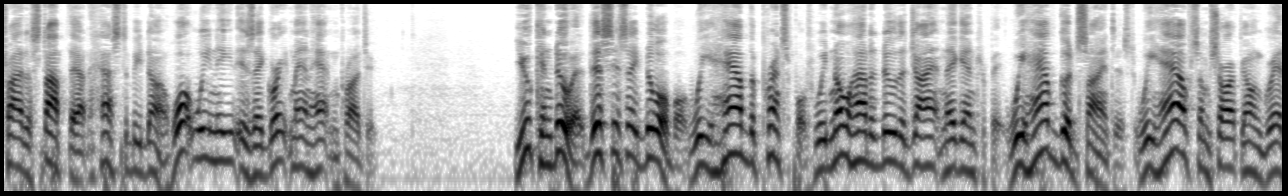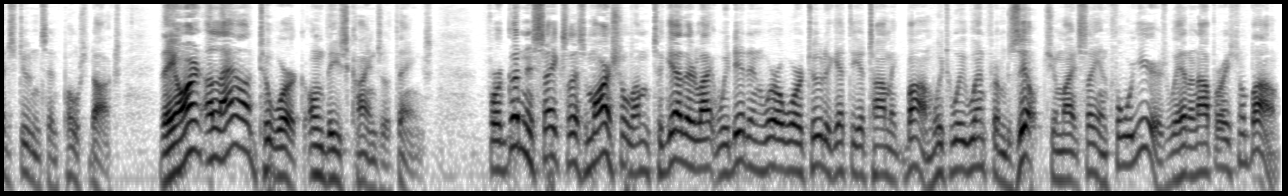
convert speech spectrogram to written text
try to stop that has to be done. What we need is a great Manhattan Project. You can do it. This is a doable. We have the principles. We know how to do the giant neg entropy. We have good scientists. We have some sharp young grad students and postdocs. They aren't allowed to work on these kinds of things. For goodness sakes, let's marshal them together like we did in World War II to get the atomic bomb, which we went from zilch, you might say, in four years. We had an operational bomb.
